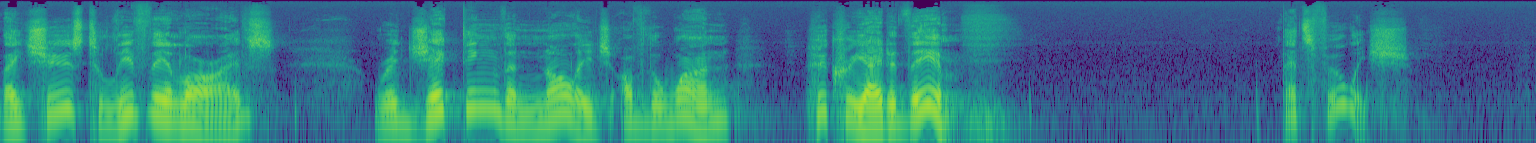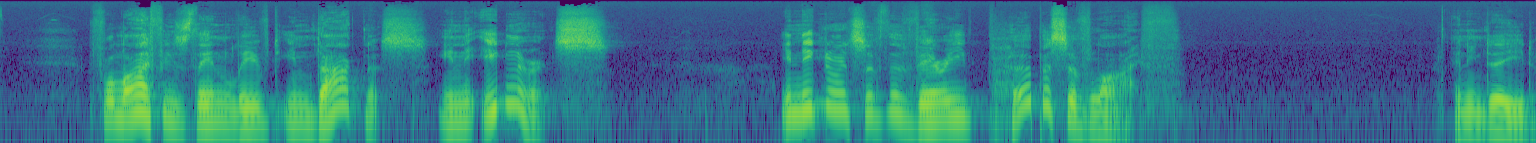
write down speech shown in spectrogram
they choose to live their lives rejecting the knowledge of the one who created them. That's foolish. For life is then lived in darkness, in ignorance, in ignorance of the very purpose of life. And indeed,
